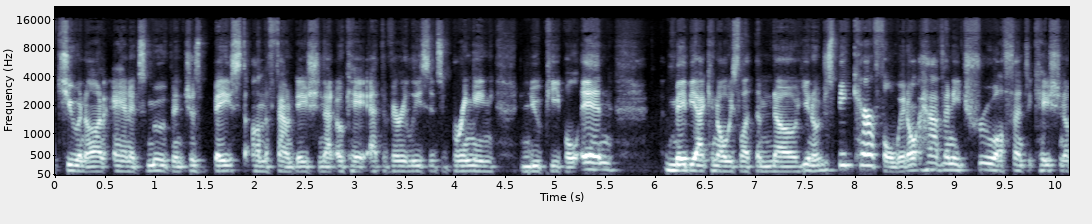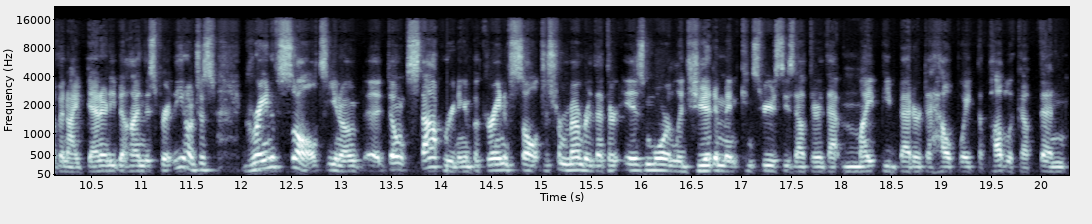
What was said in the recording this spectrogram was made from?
QAnon and its movement just based on the foundation that, okay, at the very least, it's bringing new people in maybe I can always let them know, you know, just be careful. We don't have any true authentication of an identity behind this spirit. You know, just grain of salt, you know, uh, don't stop reading it, but grain of salt. Just remember that there is more legitimate conspiracies out there that might be better to help wake the public up than,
